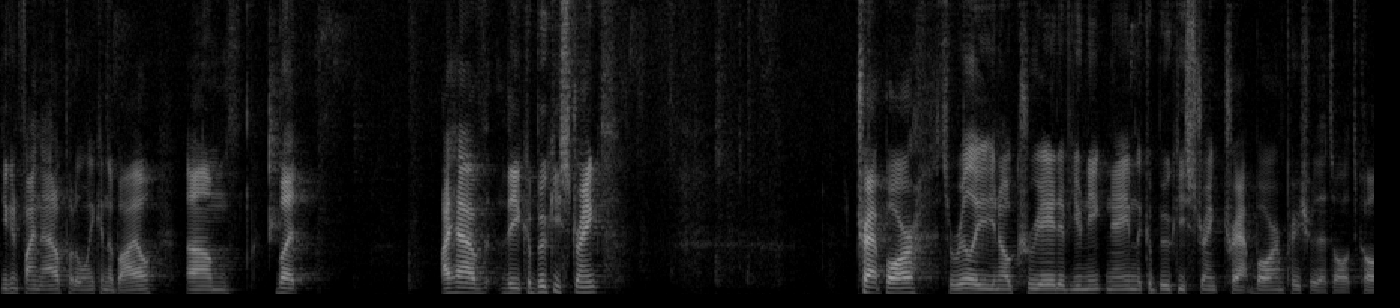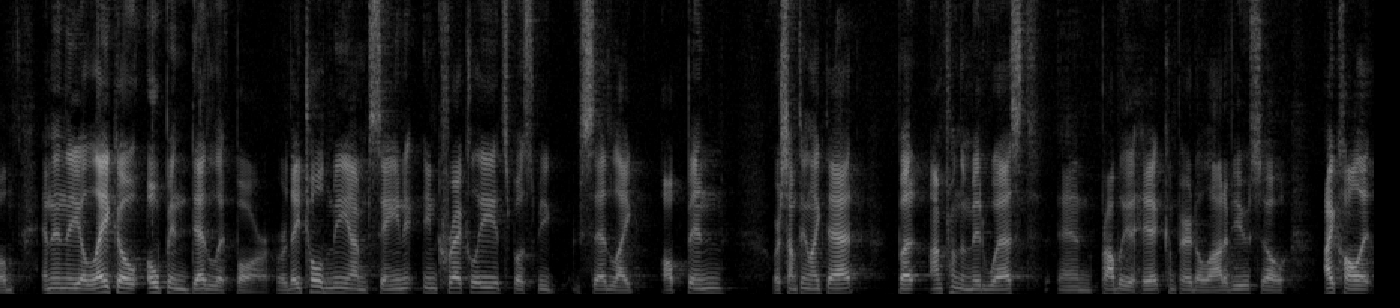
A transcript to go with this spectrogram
You can find that. I'll put a link in the bio. Um, but I have the Kabuki Strength trap bar. It's a really, you know, creative, unique name, the Kabuki Strength Trap Bar. I'm pretty sure that's all it's called. And then the Eleiko Open Deadlift Bar, or they told me I'm saying it incorrectly. It's supposed to be said like open or something like that. But I'm from the Midwest and probably a hit compared to a lot of you. So I call it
